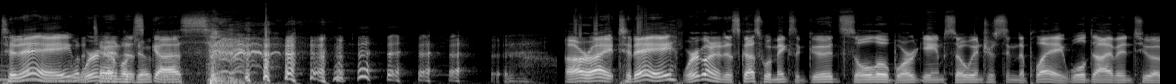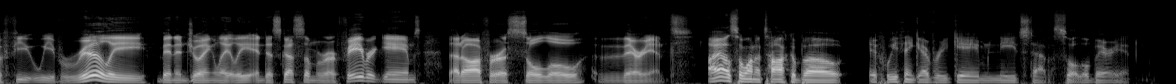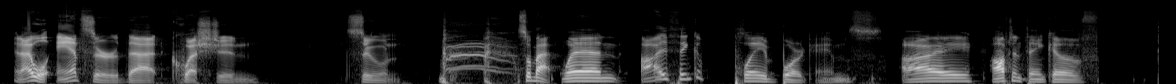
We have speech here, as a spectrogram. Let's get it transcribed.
Today we're going to discuss. All right, today we're going to discuss what makes a good solo board game so interesting to play. We'll dive into a few we've really been enjoying lately and discuss some of our favorite games that offer a solo variant. I also want to talk about if we think every game needs to have a solo variant. And I will answer that question soon. So Matt, when I think of playing board games, I often think of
